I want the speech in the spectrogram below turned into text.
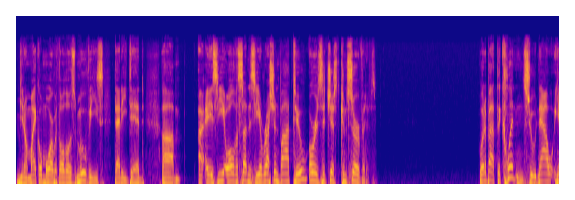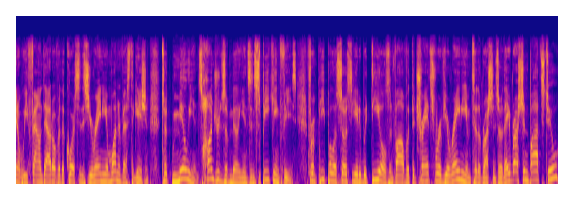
you know, Michael Moore with all those movies that he did. Um, uh, is he all of a sudden is he a Russian bot too, or is it just conservatives? What about the Clintons, who now, you know, we found out over the course of this Uranium One investigation, took millions, hundreds of millions in speaking fees from people associated with deals involved with the transfer of uranium to the Russians? Are they Russian bots too?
